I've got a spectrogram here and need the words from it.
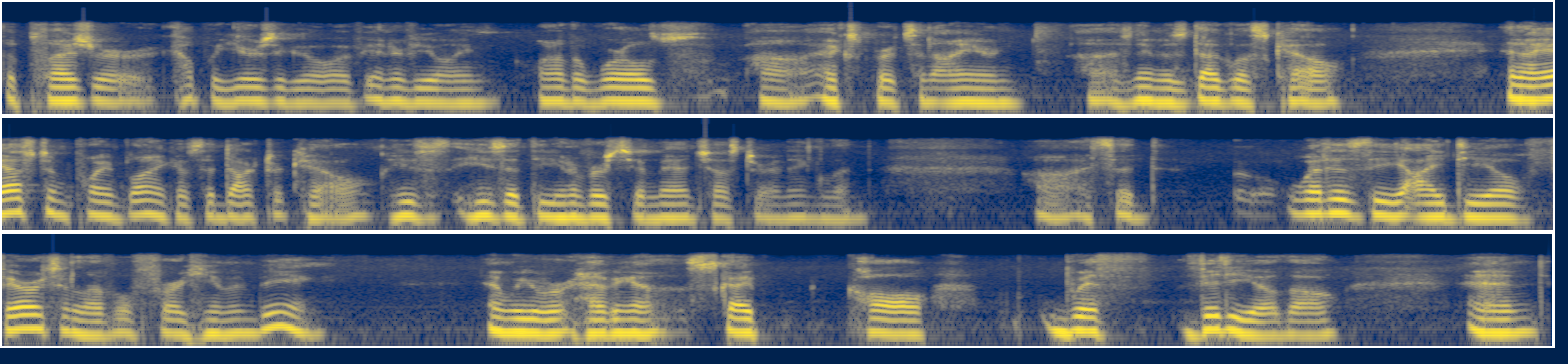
the pleasure a couple years ago of interviewing one of the world's uh, experts in iron. Uh, his name is Douglas Kell. And I asked him point blank, I said, Dr. Kell, he's, he's at the University of Manchester in England. Uh, I said, what is the ideal ferritin level for a human being? And we were having a Skype call with video, though. And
